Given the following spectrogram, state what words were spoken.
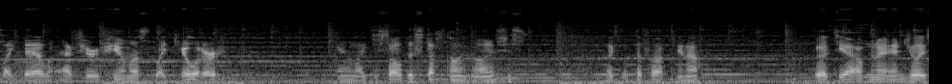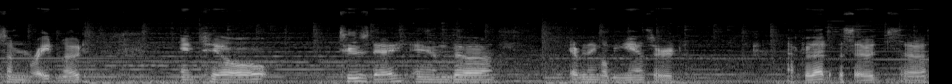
like that after she almost like killed her, and like just all this stuff going on. It's just like what the fuck, you know? But yeah, I'm gonna enjoy some raid mode until Tuesday, and uh, everything will be answered after that episode. So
